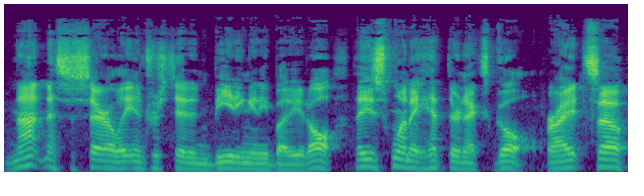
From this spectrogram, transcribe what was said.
not necessarily interested in beating anybody at all. They just want to hit their next goal right? So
